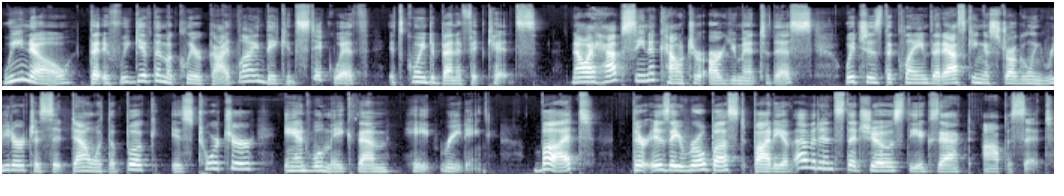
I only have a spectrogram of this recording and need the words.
we know that if we give them a clear guideline they can stick with, it's going to benefit kids. Now, I have seen a counter argument to this, which is the claim that asking a struggling reader to sit down with a book is torture and will make them hate reading. But there is a robust body of evidence that shows the exact opposite.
